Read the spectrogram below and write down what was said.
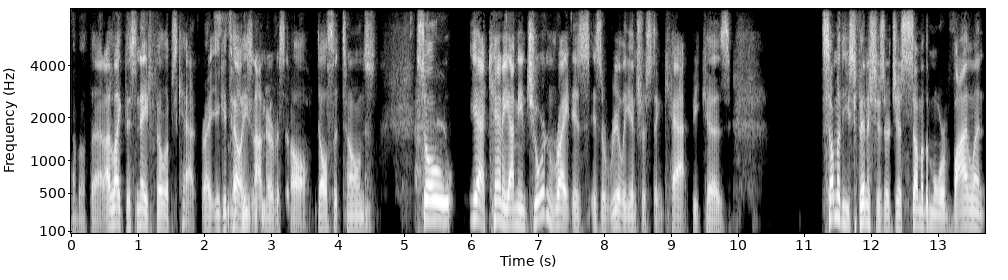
How about that? I like this Nate Phillips cat, right? You can tell he's not nervous at all. Dulcet tones. So yeah, Kenny. I mean, Jordan Wright is is a really interesting cat because some of these finishes are just some of the more violent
